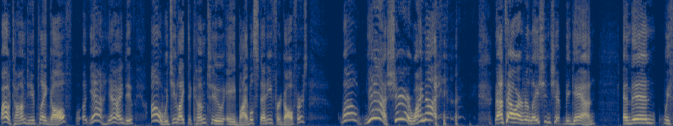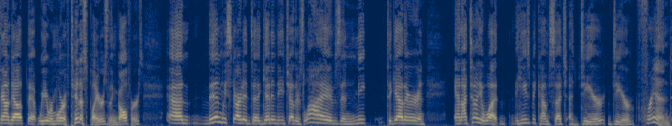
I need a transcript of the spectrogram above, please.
wow, Tom, do you play golf? Uh, yeah, yeah, I do. Oh, would you like to come to a Bible study for golfers? Well, yeah, sure. Why not? That's how our relationship began. And then we found out that we were more of tennis players than golfers. And then we started to get into each other's lives and meet together. And and I tell you what, he's become such a dear, dear friend.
